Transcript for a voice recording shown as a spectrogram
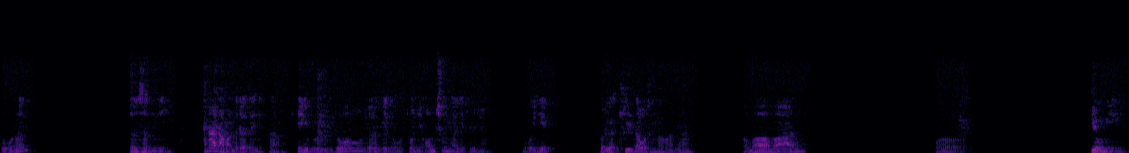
요거는 전선이 하나하나 만들어야 되니까 케이블도 여러 개 되고 돈이 엄청나게 들죠. 그리고 이게 거리가 길다고 생각하면 어마어마한 어, 비용이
